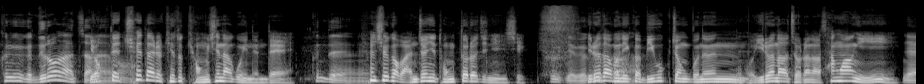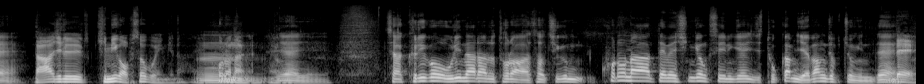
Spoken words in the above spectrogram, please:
그러니까 늘어났잖아요. 역대 최다를 계속 경신하고 있는데 근데 현실과 완전히 동떨어진 인식. 이러다? 보니까 미국 정부는 뭐 이러나 저러나 상황이 예. 나아질 기미가 없어 보입니다. 음, 코로나는. 예, 예, 예. 자, 그리고 우리나라로 돌아와서 지금 코로나 때문에 신경 쓰이는 게 이제 독감 예방 접종인데 네.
